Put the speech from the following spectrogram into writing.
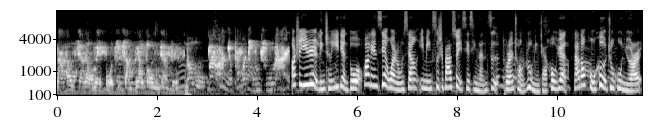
拿刀子夹在我妹脖子上，不要动这样子。然后我爸就赶快冲出来。二十一日凌晨一点多，花莲县万荣乡一名四十八岁谢姓男子突然闯入民宅后院，拿刀恐吓住户女儿，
